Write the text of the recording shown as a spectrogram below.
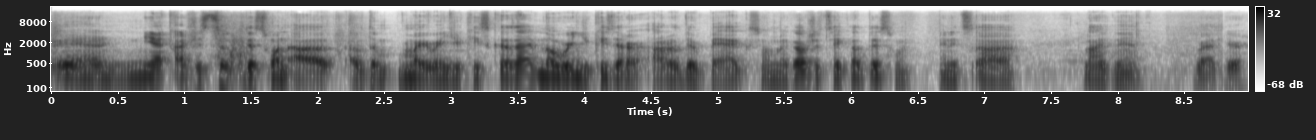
And yeah, I just took this one out of the my Ranger keys because I have no Ranger keys that are out of their bag. So I'm like, I'll just take out this one. And it's uh Liveman right here.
